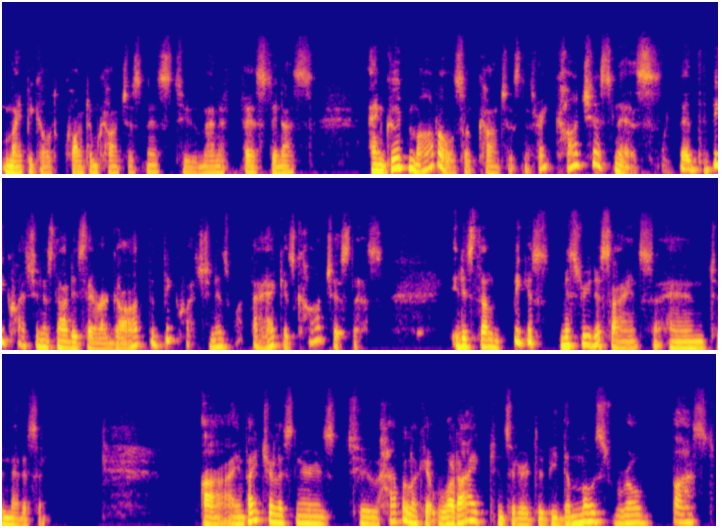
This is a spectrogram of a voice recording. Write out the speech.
might be called quantum consciousness to manifest in us and good models of consciousness, right? Consciousness. The, the big question is not, is there a God? The big question is, what the heck is consciousness? It is the biggest mystery to science and to medicine. Uh, I invite your listeners to have a look at what I consider to be the most robust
